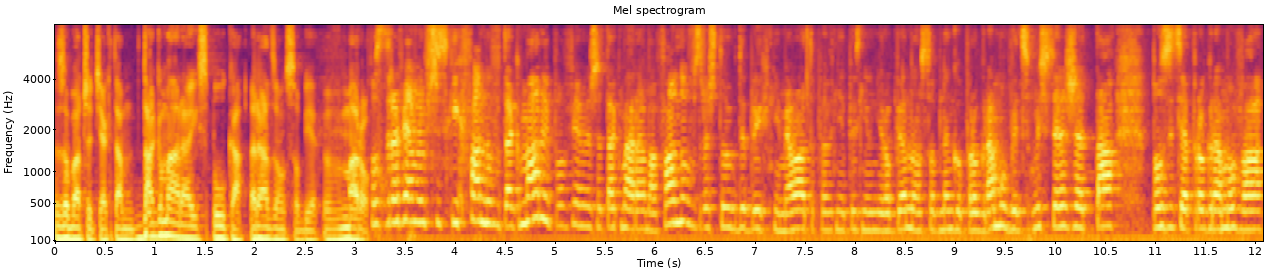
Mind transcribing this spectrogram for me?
zobaczyć, jak tam Dagmara i spółka radzą sobie w Maroku. Pozdrawiamy wszystkich fanów Dagmary, powiemy, że Dagmara ma fanów, zresztą gdyby ich nie miała, to pewnie by z nią nie robiono osobnego programu, więc myślę, że ta pozycja programowa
